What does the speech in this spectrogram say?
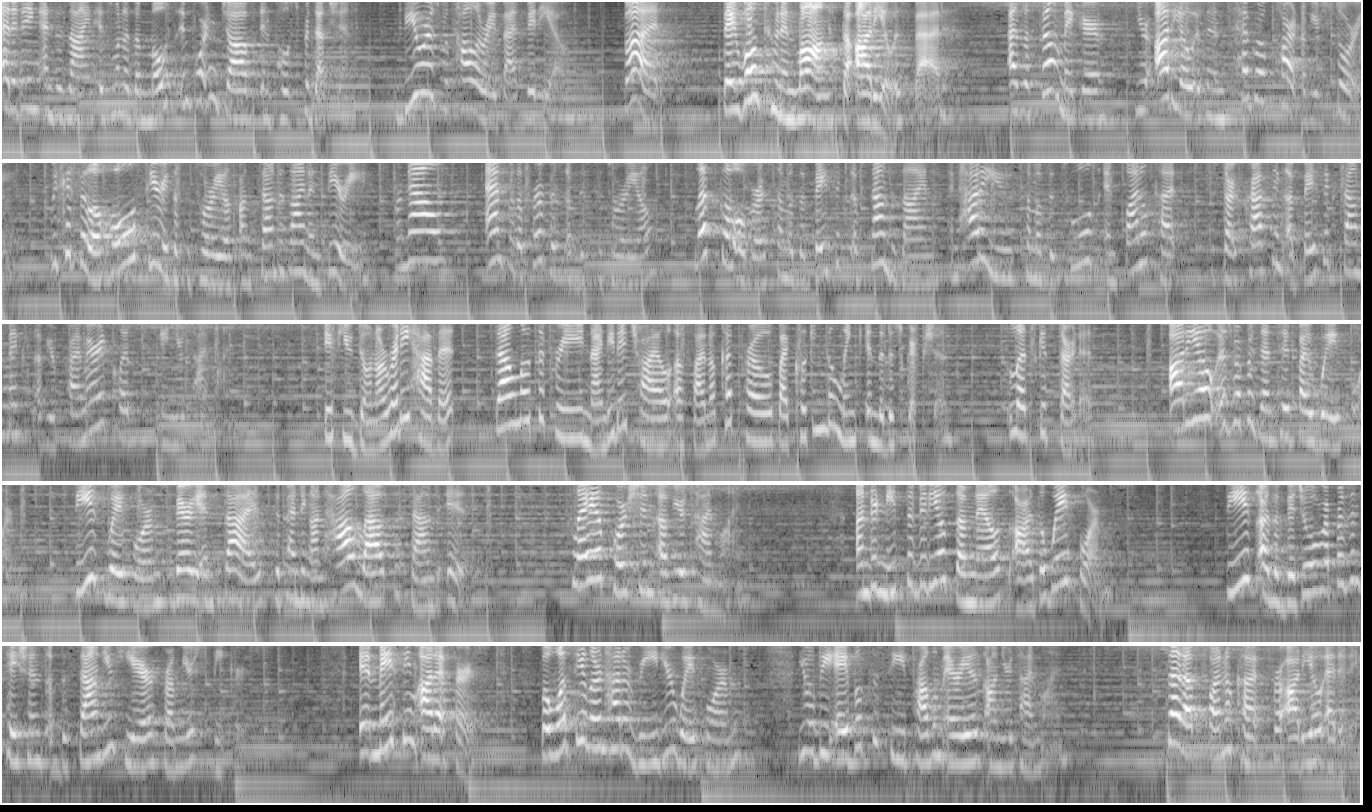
Editing and design is one of the most important jobs in post-production. Viewers will tolerate bad video, but they won't tune in long if the audio is bad. As a filmmaker, your audio is an integral part of your story. We could fill a whole series of tutorials on sound design and theory. For now, and for the purpose of this tutorial, let's go over some of the basics of sound design and how to use some of the tools in Final Cut to start crafting a basic sound mix of your primary clips in your timeline. If you don't already have it, download the free 90-day trial of Final Cut Pro by clicking the link in the description. Let's get started. Audio is represented by waveforms. These waveforms vary in size depending on how loud the sound is. Play a portion of your timeline. Underneath the video thumbnails are the waveforms. These are the visual representations of the sound you hear from your speakers. It may seem odd at first, but once you learn how to read your waveforms, you will be able to see problem areas on your timeline. Set up Final Cut for audio editing.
